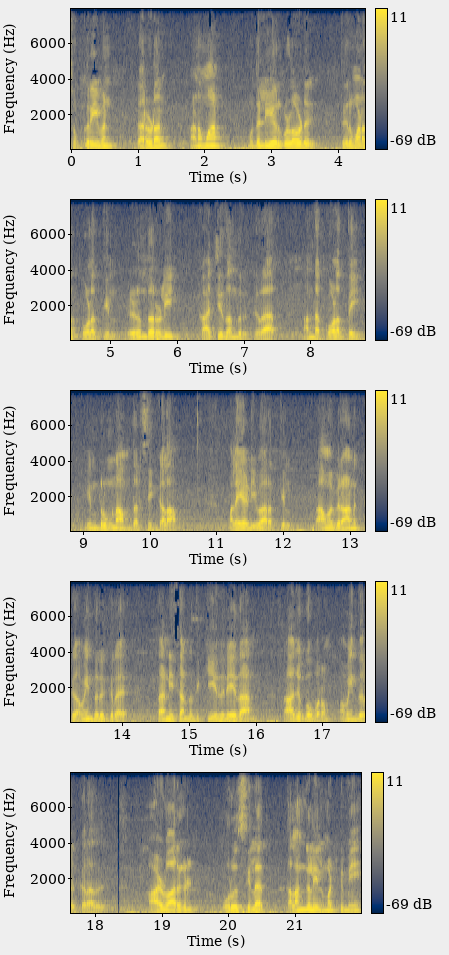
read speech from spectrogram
சுக்ரீவன் கருடன் அனுமான் முதலியோர்களோடு திருமண கோலத்தில் எழுந்தருளி காட்சி தந்திருக்கிறார். அந்த கோலத்தை இன்றும் நாம் தரிசிக்கலாம். மலையடிவாரத்தில் ராமபிரானுக்கு அமைந்திருக்கிற தனி சன்னதிக்கு எதிரேதான் ராஜகோபுரம் அமைந்திருக்கிறது. ஆழ்வார்கள் ஒரு சில தலங்களில் மட்டுமே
